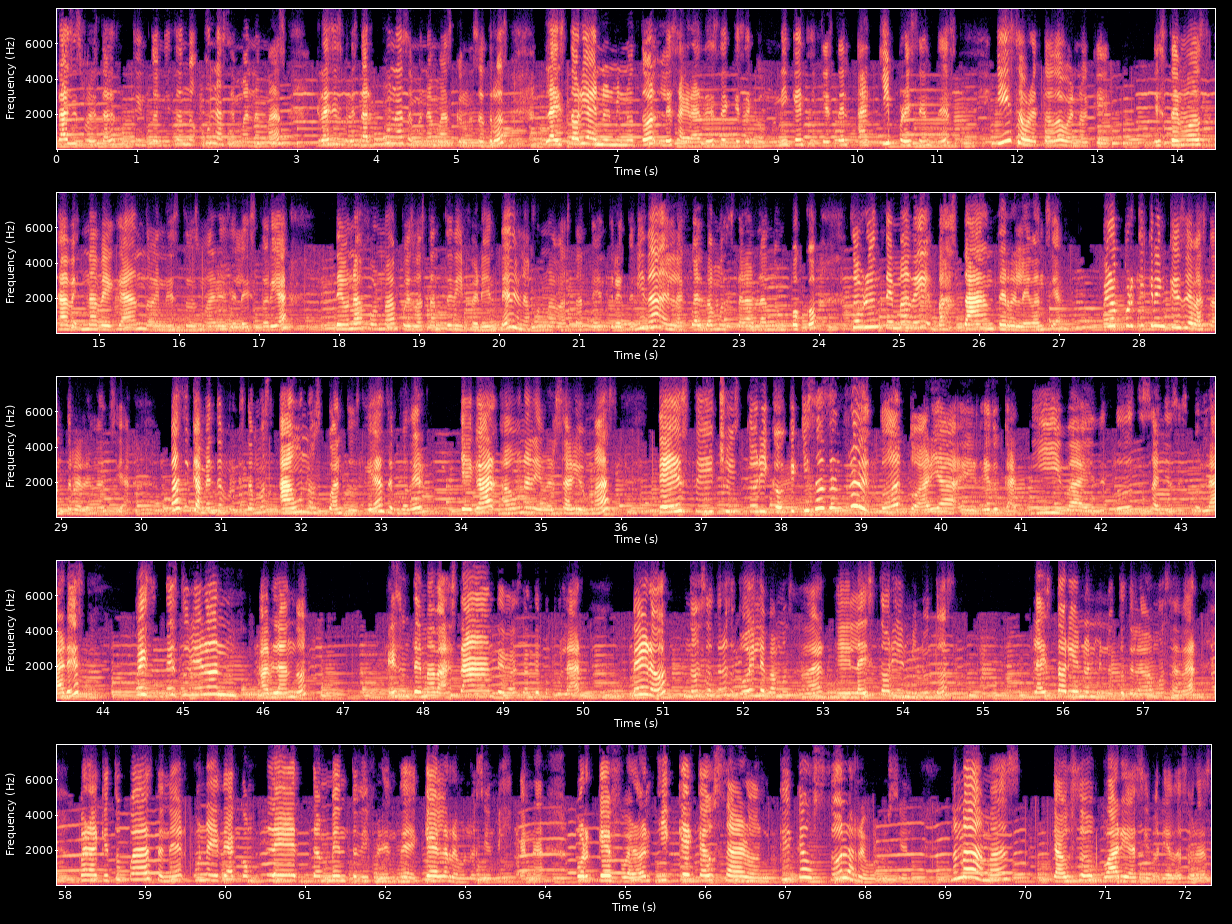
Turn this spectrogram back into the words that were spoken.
Gracias por estar sintonizando una semana más. Gracias por estar una semana más con nosotros. La historia en un minuto les agradece que se comuniquen y que estén aquí presentes. Y sobre todo, bueno, que estemos navegando en estos mares de la historia de una forma pues bastante diferente, de una forma bastante entretenida, en la cual vamos a estar hablando un poco sobre un tema de bastante relevancia. Pero ¿por qué creen que es de bastante relevancia? Básicamente porque estamos a unos cuantos días de poder llegar a un aniversario más de este hecho histórico que quizás dentro de toda tu área eh, educativa y de todos tus años escolares, pues te estuvieron hablando es un tema bastante, bastante popular. Pero nosotros hoy le vamos a dar eh, la historia en minutos. La historia en un minuto te la vamos a dar para que tú puedas tener una idea completamente diferente de qué es la Revolución Mexicana, por qué fueron y qué causaron, qué causó la revolución. No nada más causó varias y variadas horas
